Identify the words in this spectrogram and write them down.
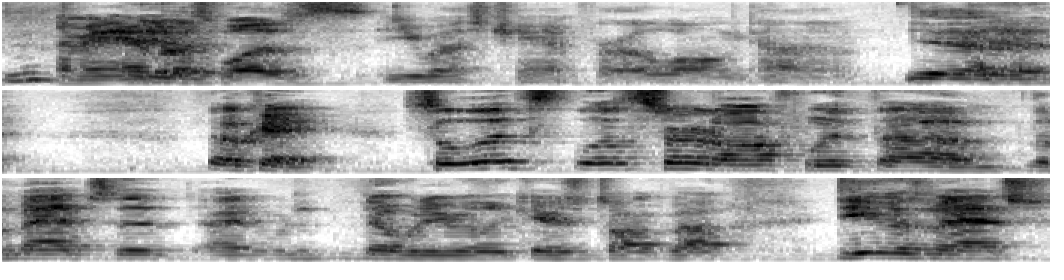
I mean, Ambrose Yeah. was U.S. champ for a long time. Yeah. Okay, so let's let's start off with um, the match that I, nobody really cares to talk about. Divas match.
